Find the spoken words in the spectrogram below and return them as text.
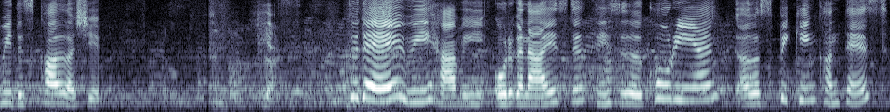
with scholarship. Yes. Today we have organized this uh, Korean uh, speaking contest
